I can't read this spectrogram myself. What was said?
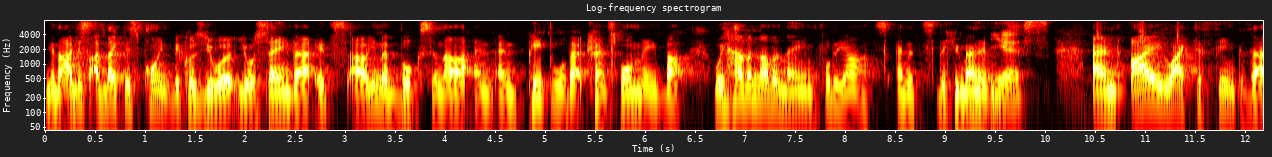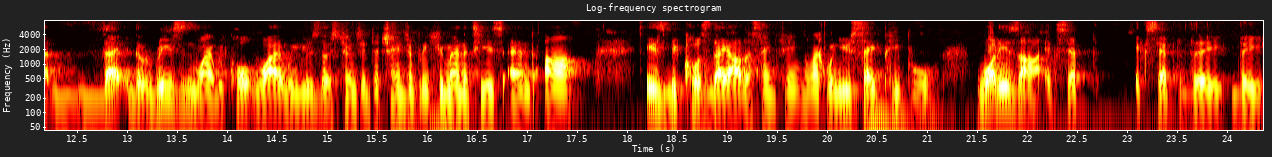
You know, I just I make this point because you were you were saying that it's uh, you know books and art and and people that transform me, but we have another name for the arts, and it's the humanities. Yes and I like to think that, that the reason why we call why we use those terms interchangeably, humanities and art, is because they are the same thing. Like when you say people, what is art except except the the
